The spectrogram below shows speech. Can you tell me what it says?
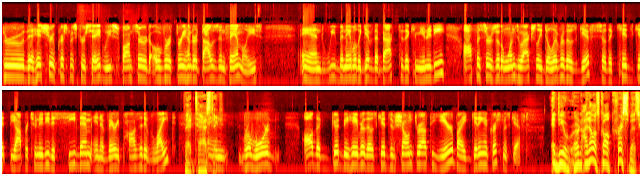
through the history of Christmas Crusade, we've sponsored over 300,000 families, and we've been able to give that back to the community. Officers are the ones who actually deliver those gifts, so the kids get the opportunity to see them in a very positive light. Fantastic. And reward all the good behavior those kids have shown throughout the year by getting a Christmas gift. And do you? I know it's called Christmas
